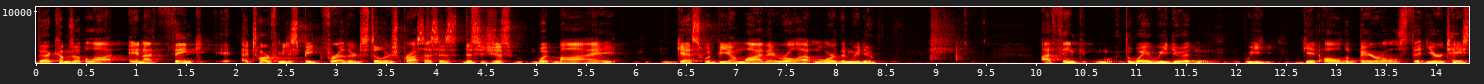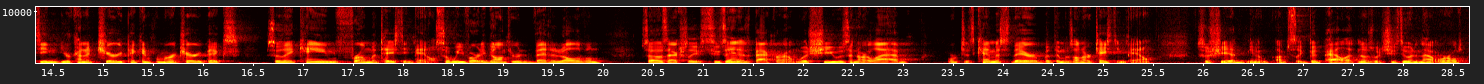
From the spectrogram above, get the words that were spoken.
that comes up a lot. And I think it's hard for me to speak for other distillers' processes. This is just what my guess would be on why they roll out more than we do. I think the way we do it, we get all the barrels that you're tasting, you're kind of cherry picking from our cherry picks. So they came from a tasting panel. So we've already gone through and vetted all of them. So that was actually Susanna's background was she was in our lab, worked as chemist there, but then was on our tasting panel. So she had, you know, obviously good palate, knows what she's doing in that world.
